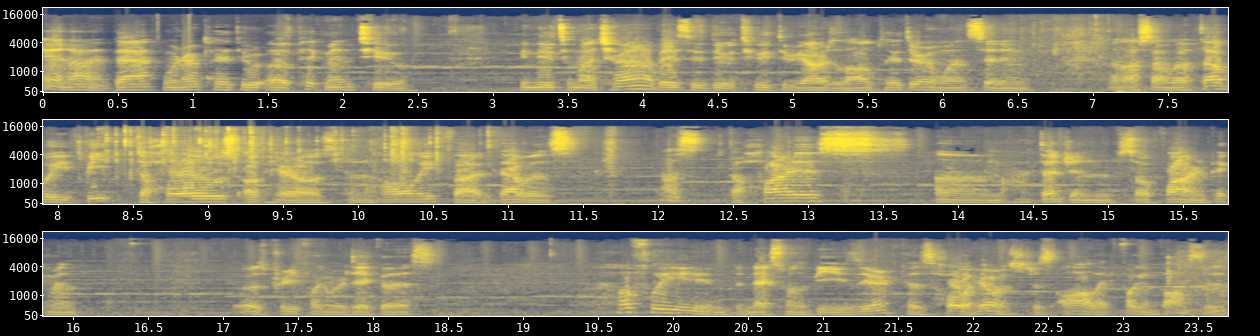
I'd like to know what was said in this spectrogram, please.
and I'm back with another playthrough of Pikmin 2. If you're new to my channel, I basically do 2-3 hours long playthrough in one sitting. And last time we left off, we beat the holes of heroes, and holy fuck, that was that was the hardest um, dungeon so far in Pikmin. It was pretty fucking ridiculous. Hopefully the next one will be easier, because whole heroes just all like fucking bosses.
